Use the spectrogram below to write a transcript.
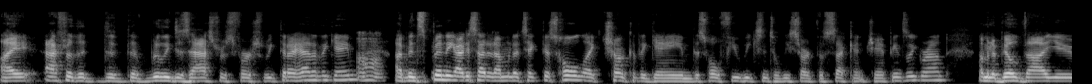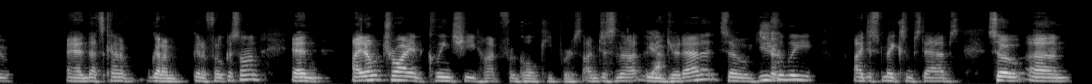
I after the, the, the really disastrous first week that I had in the game, uh-huh. I've been spending. I decided I'm going to take this whole like chunk of the game, this whole few weeks until we start the second Champions League round. I'm going to build value, and that's kind of what I'm going to focus on. And mm-hmm. I don't try and clean sheet hunt for goalkeepers. I'm just not yeah. any good at it. So usually sure. I just make some stabs. So um,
